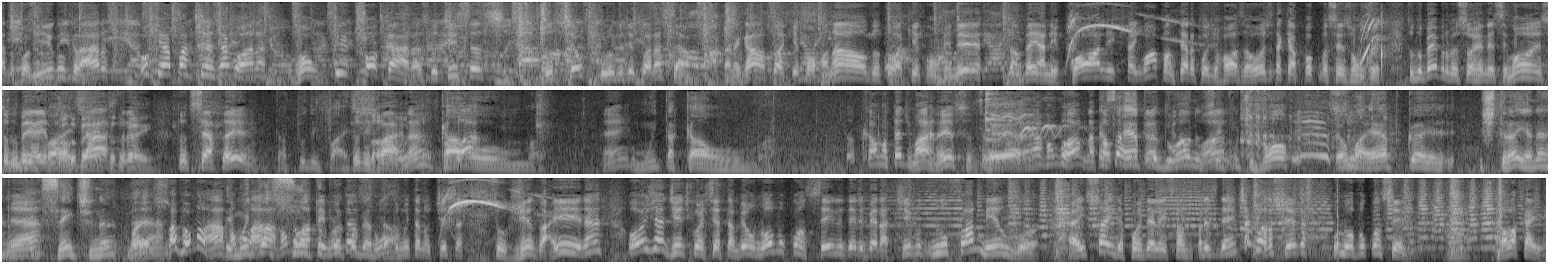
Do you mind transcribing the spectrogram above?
ligado comigo, claro, porque a partir de agora vão pipocar as notícias do seu clube de coração. Tá legal? Tô aqui com o Ronaldo, tô aqui com o Renê, também a Nicole, que tá igual a pantera cor-de-rosa hoje, daqui a pouco vocês vão ver. Tudo bem, professor Renê Simões? Tudo, tudo bem aí, Tudo bem, tudo bem. Tudo certo aí? Tá tudo em paz. Tudo em paz, né? Calma. Com muita calma. Calma até demais, não é isso? É, é vamos embora. Natal Essa tá época do ano, do sem ano. futebol, isso. é uma época estranha, né? É. A gente sente, né? Mas, é. Mas vamos lá, tem vamos muito lá, assunto lá. Tem muito assunto, muita notícia surgindo aí, né? Hoje é dia de conhecer também o novo Conselho Deliberativo no Flamengo. É isso aí, depois da eleição de presidente, agora chega o novo conselho. Coloca aí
